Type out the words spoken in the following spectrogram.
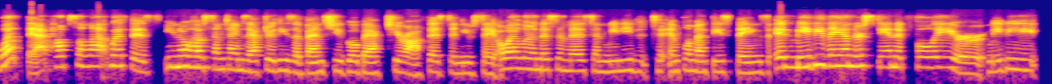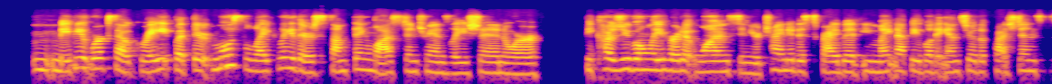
what that helps a lot with is, you know, how sometimes after these events, you go back to your office and you say, Oh, I learned this and this, and we need to implement these things. And maybe they understand it fully, or maybe maybe it works out great, but there most likely there's something lost in translation or because you've only heard it once and you're trying to describe it, you might not be able to answer the questions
